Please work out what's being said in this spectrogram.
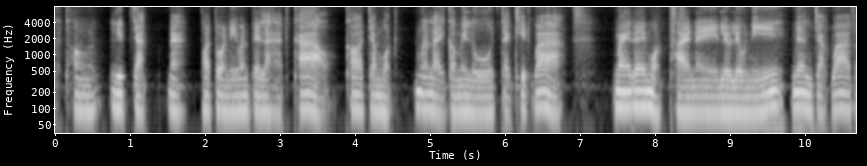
ก็ต้องรีบจัดนะพราะตัวนี้มันเป็นรหัส9ก็จะหมดเมื่อไหร่ก็ไม่รู้ แต่คิดว่าไม่ได้หมดภายในเร็วๆนี้ เนื่องจากว่าไซ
